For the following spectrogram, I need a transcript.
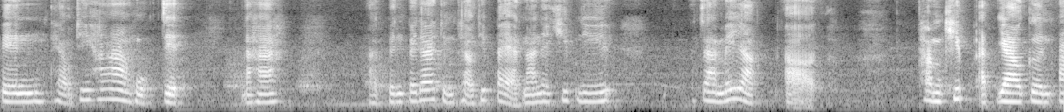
เป็นแถวที่ 5 6 7 นะคะ อาจเป็นไปได้ถึงแถวที่ 8 นะในคลิปนี้ อาจารย์ไม่อยากทำคลิปอัดยาวเกินไป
